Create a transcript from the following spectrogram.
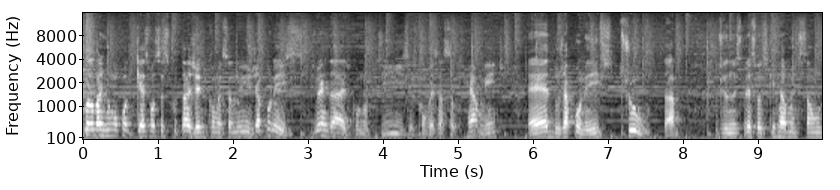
No Kotoba Nihongo Podcast você escuta a gente conversando em japonês, de verdade, com notícias, conversação que realmente é do japonês true, tá? Utilizando expressões que realmente são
